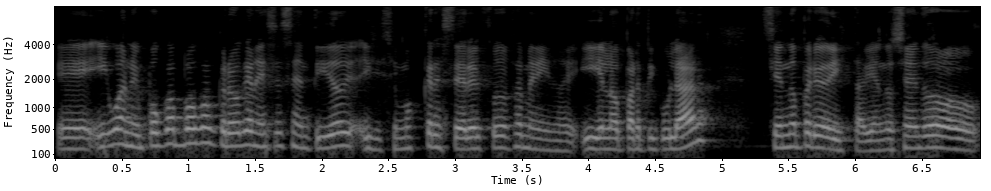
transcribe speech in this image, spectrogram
Eh, y bueno, y poco a poco creo que en ese sentido hicimos crecer el fútbol femenino. Y en lo particular, siendo periodista, viendo siendo,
